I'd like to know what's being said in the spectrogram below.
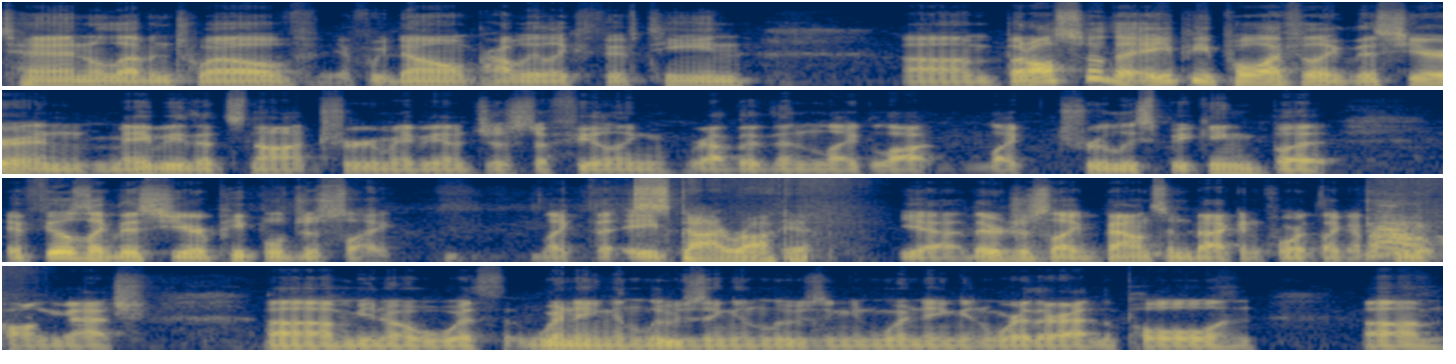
10, 11, 12. If we don't, probably like 15. Um, but also the AP poll, I feel like this year, and maybe that's not true. Maybe it's just a feeling rather than like lot, like truly speaking. But it feels like this year people just like, like the AP, Skyrocket. yeah, they're just like bouncing back and forth like a ping pong match. Um, you know, with winning and losing and losing and winning and where they're at in the poll and um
